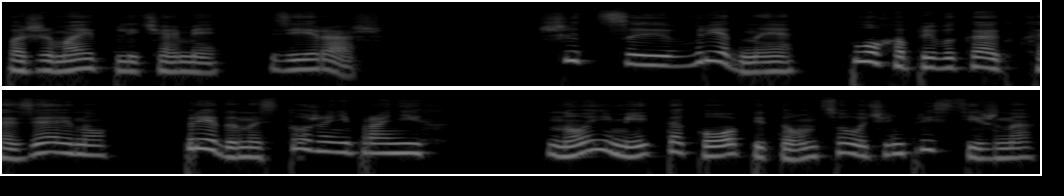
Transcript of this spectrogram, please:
пожимает плечами Зейраж. Шитцы вредные, плохо привыкают к хозяину, преданность тоже не про них, но иметь такого питомца очень престижно.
